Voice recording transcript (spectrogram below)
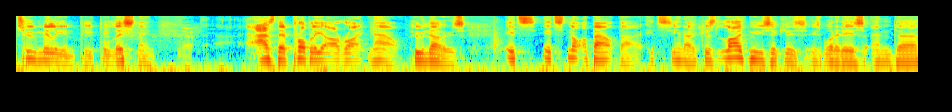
2 million people listening as there probably are right now. Who knows? It's it's not about that. It's you know because live music is is what it is. And uh,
